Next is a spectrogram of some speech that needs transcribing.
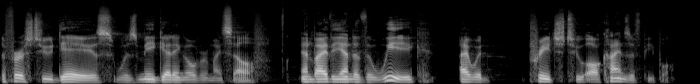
the first two days was me getting over myself. And by the end of the week, I would preach to all kinds of people,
